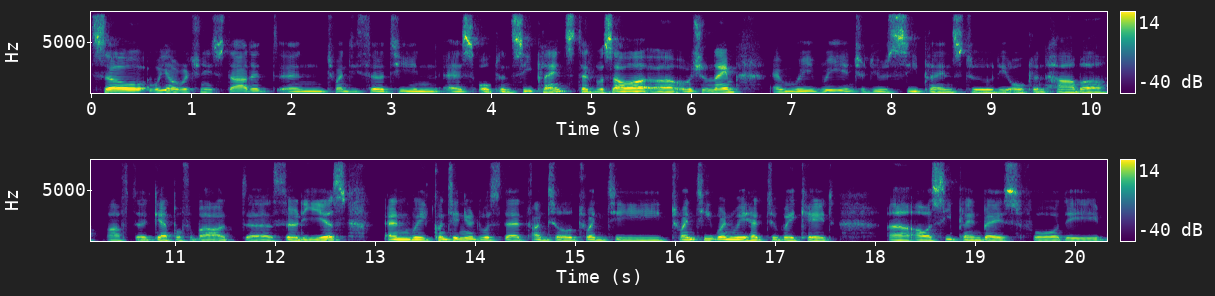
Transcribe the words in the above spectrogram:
so we originally started in 2013 as Auckland Seaplanes. That was our uh, original name. And we reintroduced seaplanes to the Auckland Harbor after a gap of about uh, 30 years. And we continued with that until 2020 when we had to vacate uh, our seaplane base for the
